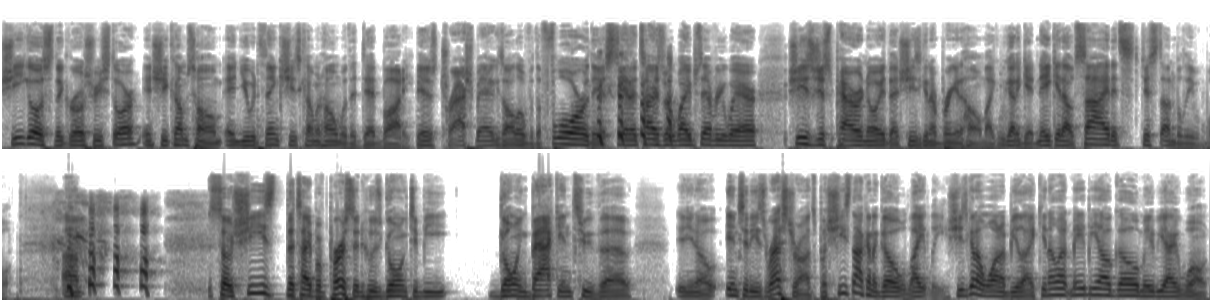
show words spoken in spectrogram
she goes to the grocery store and she comes home and you would think she's coming home with a dead body. There's trash bags all over the floor. There's sanitizer wipes everywhere. She's just paranoid that she's going to bring it home. Like we got to get naked outside. It's just unbelievable. Um, so she's the type of person who's going to be going back into the you know, into these restaurants, but she's not going to go lightly. She's going to want to be like, you know what, maybe I'll go, maybe I won't.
